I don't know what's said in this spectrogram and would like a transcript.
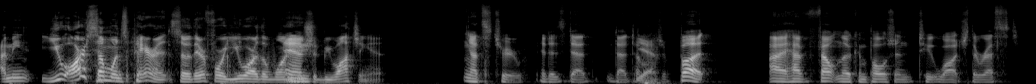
I mean, you are someone's parent, so therefore you are the one who should be watching it. That's true. It is dead dead Yeah. television. But I have felt no compulsion to watch the rest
